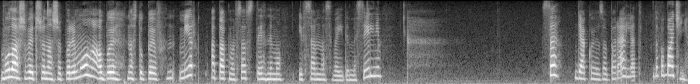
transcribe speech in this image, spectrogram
була швидше наша перемога, аби наступив мір, а так ми все встигнемо і все в нас вийде. Ми сильні. Все, дякую за перегляд. До побачення!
